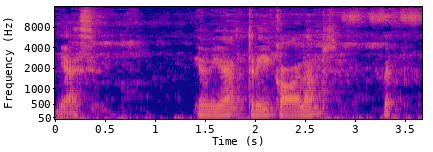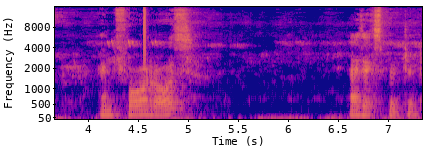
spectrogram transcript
Yes. Here we have 3 columns and 4 rows as expected.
